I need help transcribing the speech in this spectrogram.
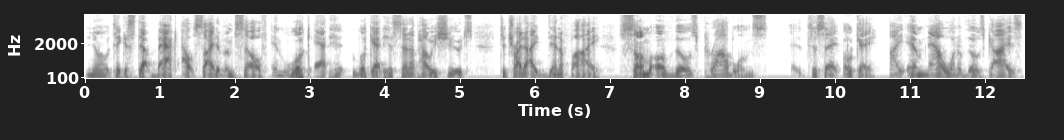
you know, take a step back outside of himself and look at his, look at his setup, how he shoots, to try to identify some of those problems. To say, okay, I am now one of those guys.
